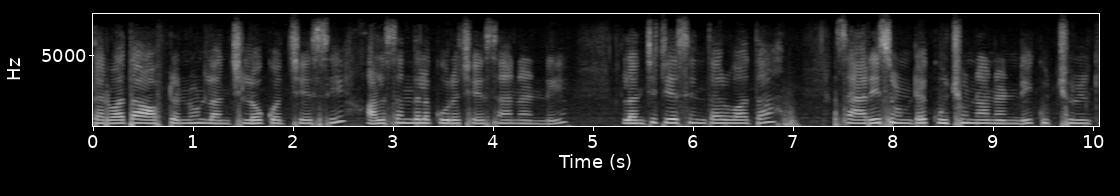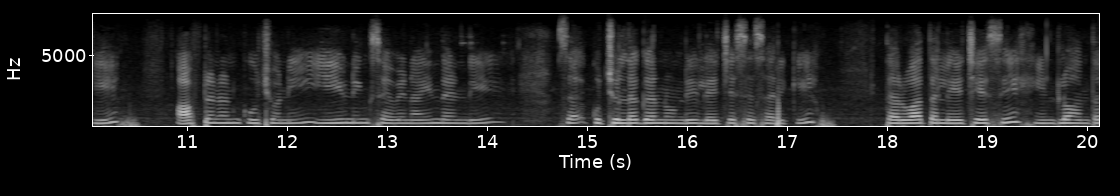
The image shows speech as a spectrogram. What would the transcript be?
తర్వాత ఆఫ్టర్నూన్ లంచ్లోకి వచ్చేసి అలసందల కూర చేశానండి. లంచ్ చేసిన తర్వాత శారీస్ ఉంటే కూర్చున్నానండి కుచ్చులకి. ఆఫ్టర్నూన్ కూర్చొని ఈవినింగ్ సెవెన్ అయిందండి. స కుచ్చుల దగ్గర నుండి లేచేసేసరికి తర్వాత లేచేసి ఇంట్లో అంతా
